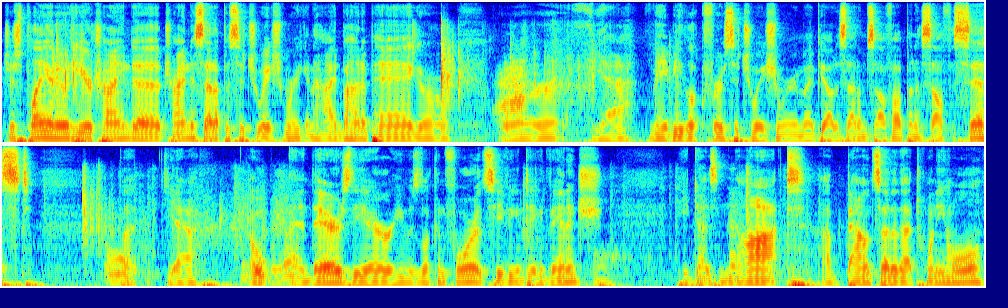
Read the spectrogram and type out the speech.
just playing out here trying to trying to set up a situation where he can hide behind a peg or or yeah, maybe look for a situation where he might be able to set himself up in a self assist. Oh, But yeah. Oh, and there's the error he was looking for. Let's see if he can take advantage. He does not. A bounce out of that 20 hole.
